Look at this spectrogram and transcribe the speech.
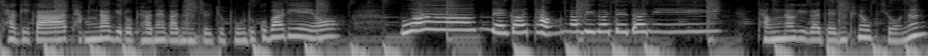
자기가 당나귀로 변해가는 줄도 모르고 말이에요. 우와, 내가 당나귀가 되다니. 당나귀가 된 피노키오는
